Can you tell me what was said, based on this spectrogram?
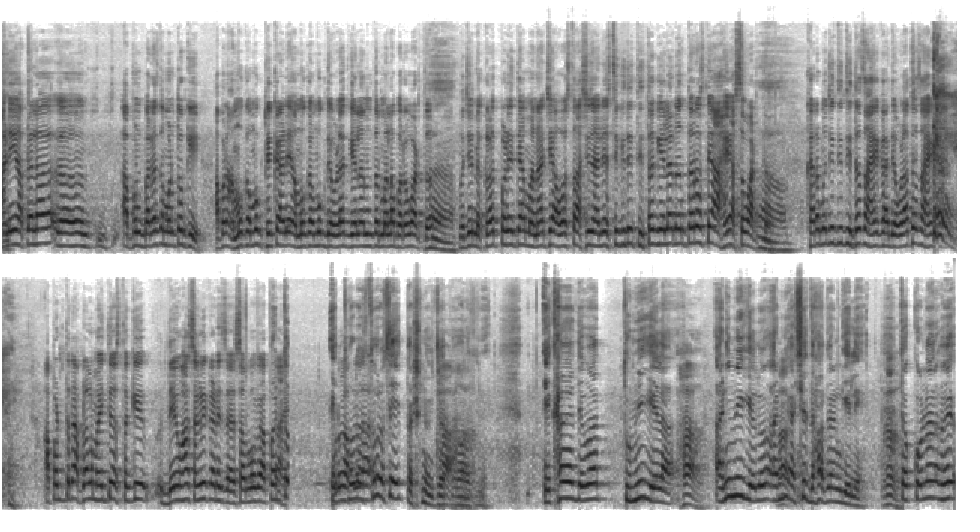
आणि आपल्याला अं, आपण बऱ्याचदा म्हणतो की आपण अमुक अमुक ठिकाणी अमुक अमुक देवळात गेल्यानंतर मला बरं वाटतं. म्हणजे नकळतपणे त्या मनाची अवस्था अशी झाली असते की ते तिथं गेल्यानंतरच ते आहे असं वाटतं. खरं म्हणजे ती तिथंच आहे का? देवळातच आहे का? आपण तर आपल्याला माहिती असतं की देव हा सगळीकडेच आहे सर्व व्यापक आहे. एक म्हणून थोडं आपल्याला थोडंसं एक प्रश्न विचारतो मला तुम्ही एखाद्या देवात तुम्ही गेला हा. आणि मी गेलो आणि असे दहा जण गेले. हा. तर कोणाला म्हणजे,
